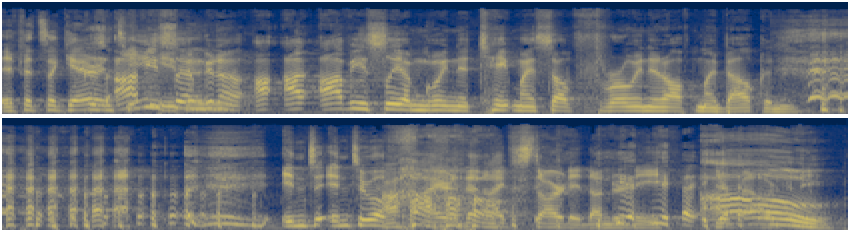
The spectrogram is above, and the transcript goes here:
If it's a guarantee, obviously, I'm gonna. I, I, obviously, I'm going to tape myself throwing it off my balcony. into into a oh. fire that I've started underneath. your balcony. Oh,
